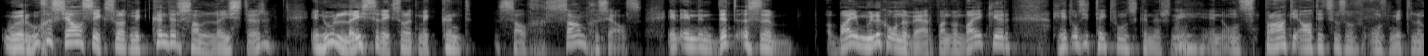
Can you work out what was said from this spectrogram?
oor hoe gesels ek sodat my kinders sal luister en hoe luister ek sodat my kind sal saamgesels. En en, en dit is 'n baie moeilike onderwerp want want baie keer het ons nie tyd vir ons kinders nie mm. en ons praat nie altyd soos of ons met hulle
